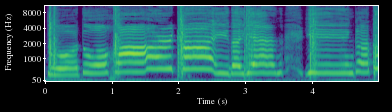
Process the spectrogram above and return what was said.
朵朵花儿开得艳，映个丹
